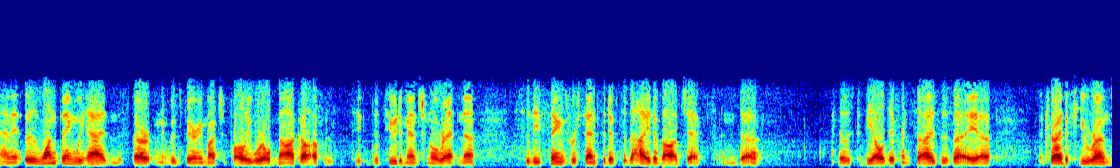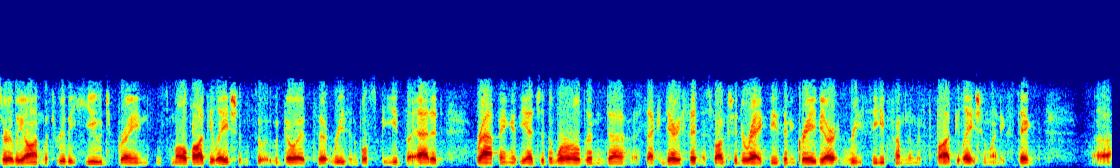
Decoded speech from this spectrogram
I mean, was one thing we had in the start when it was very much a Polyworld knockoff was the, two, the two-dimensional retina. So these things were sensitive to the height of objects, and uh, those could be all different sizes. I uh, I tried a few runs early on with really huge brains and small populations, so it would go at uh, reasonable speeds. I added wrapping at the edge of the world and uh, a secondary fitness function to rank these in a graveyard and reseed from them if the population went extinct. Uh,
